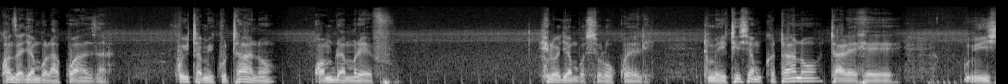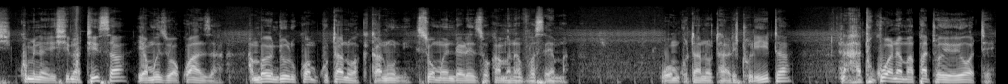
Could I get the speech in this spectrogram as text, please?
Kwanza, jambo la kwanza, kuita mikutano kwa muda mrefu, hilo jambo sio la kweli. Tumeitisha mkutano tarehe kumi na ishirini na tisa ya mwezi wa kwanza, ambayo ndio ulikuwa mkutano wa kikanuni, sio mwendelezo kama anavyosema. Huo mkutano tayari tuliita na hatukuwa na mapato yoyote.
